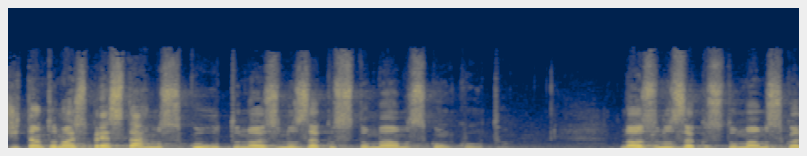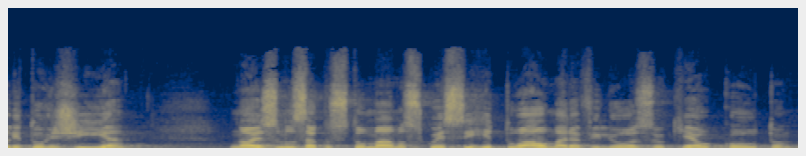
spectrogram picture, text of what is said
De tanto nós prestarmos culto, nós nos acostumamos com o culto. Nós nos acostumamos com a liturgia, nós nos acostumamos com esse ritual maravilhoso que é o culto,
